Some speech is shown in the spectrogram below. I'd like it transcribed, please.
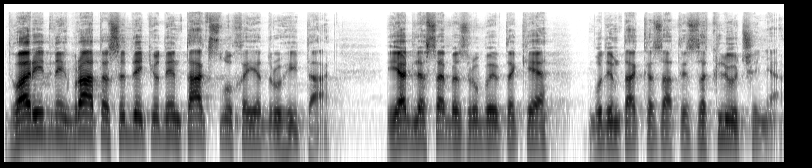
Два рідних брата сидить, один так слухає, другий так. І я для себе зробив таке, будемо так казати, заключення.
